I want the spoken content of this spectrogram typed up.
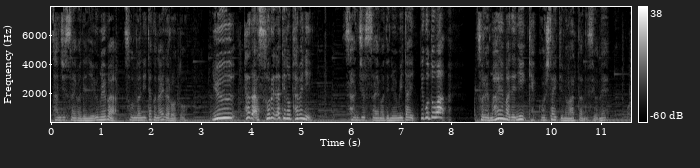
30歳までに産めばそんなに痛くないだろうという、ただそれだけのために30歳までに産みたいってことは、それ前までに結婚したいっていうのがあったんですよね。本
